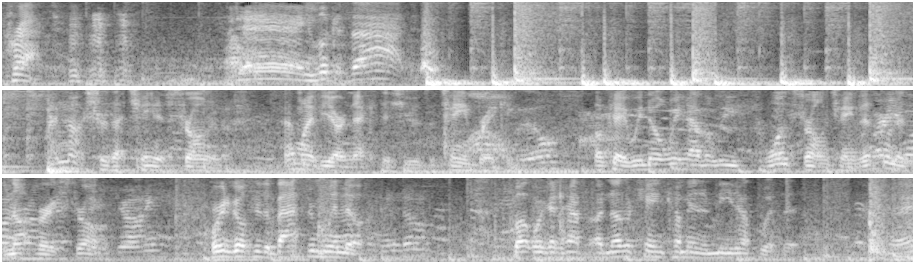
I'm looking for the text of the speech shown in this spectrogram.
Cracked. Dang, look at that. I'm not sure that chain is strong enough. That might be our next issue is the chain breaking. Okay, we know we have at least one strong chain. This Where one is not very strong. Johnny. We're gonna go through the bathroom window, Window. but we're gonna have another chain come in and meet up with it. Okay.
